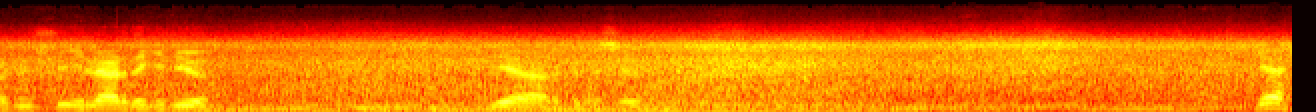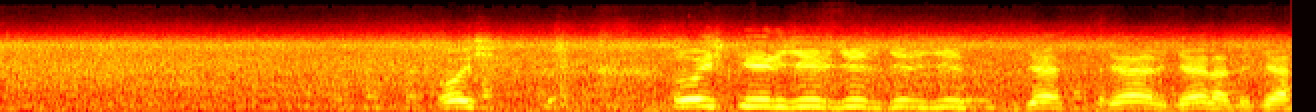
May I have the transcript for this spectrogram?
Bakın şu ileride gidiyor. Diğer arkadaşı. Gel. Oy. Oy gel gel gel gel gel. Gel gel gel hadi gel.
